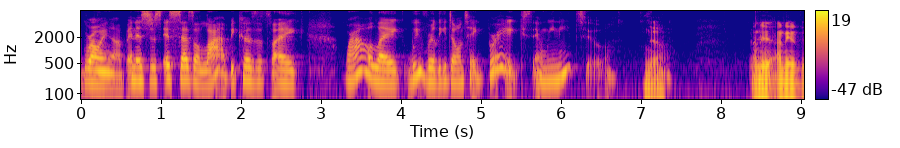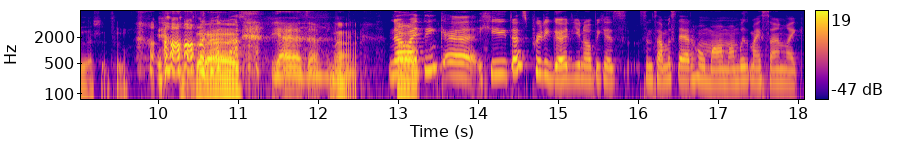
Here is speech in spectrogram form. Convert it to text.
growing up and it's just it says a lot because it's like wow like we really don't take breaks and we need to Yeah. I need I need to do that shit too. That ass. Yeah, definitely. Nah. No. I think uh, he does pretty good, you know, because since I'm a stay at home mom, I'm with my son like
